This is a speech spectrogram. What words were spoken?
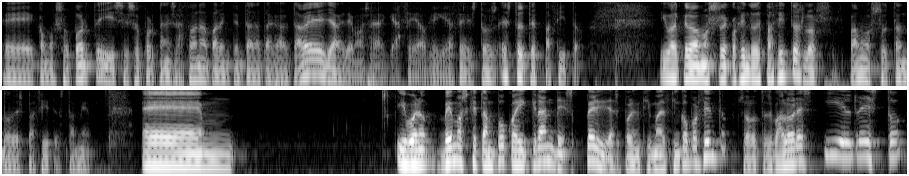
eh, como soporte y se soporta en esa zona para intentar atacar otra vez. Ya veremos a ver qué hace o qué quiere hacer. Esto, esto es despacito. Igual que lo vamos recogiendo despacitos, los vamos soltando despacitos también. Eh, y bueno, vemos que tampoco hay grandes pérdidas por encima del 5%, solo tres valores, y el resto,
